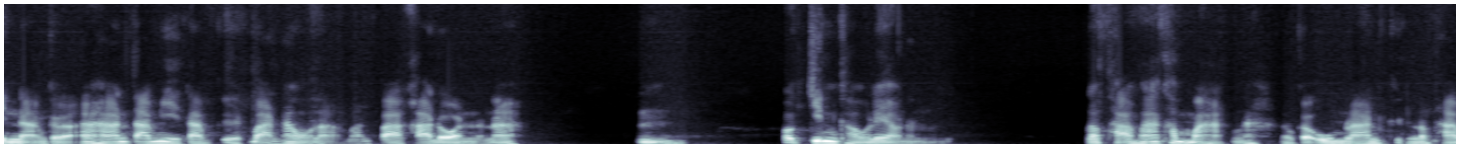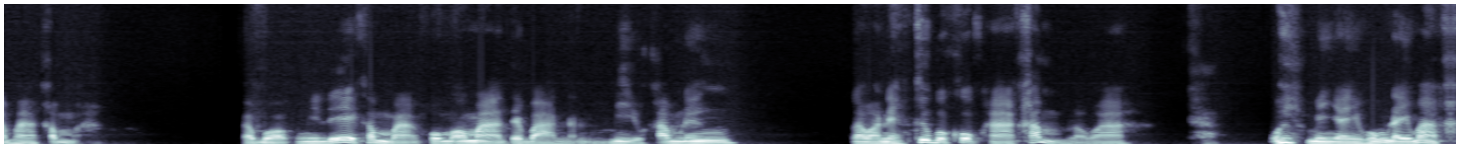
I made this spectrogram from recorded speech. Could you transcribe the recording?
กินน้ำก็อาหารตามมีตามเกิดบ้านเฮาล่ะบ้านปลาคาดอนน่ะนะอืมพอกินเขาวแล้วนั่นเราถามหาคำหมากนะเราก็อุ้มร้านขึ้นเราถามหาคำหมากก็บอกนี่เด้คำหมากผมเอามาแต่บ้านนั้น มีอยู่คำหนึงเราว่าเนี่ย คือบ่ครบหาคำเราว่าครับโอ้ยไม่ใหญ่ผมได้มาค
